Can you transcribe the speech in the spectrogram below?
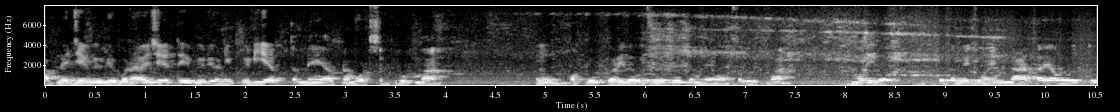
આપણે જે વીડિયો બનાવે છે તે વિડીયોની પીડીએફ તમને આપણા વોટ્સઅપ ગ્રુપમાં હું અપલોડ કરી દઉં છું. તો તમને વોટ્સઅપ ગ્રુપમાં મળી રહે. તો તમે જોઈન ના થયા હોય તો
